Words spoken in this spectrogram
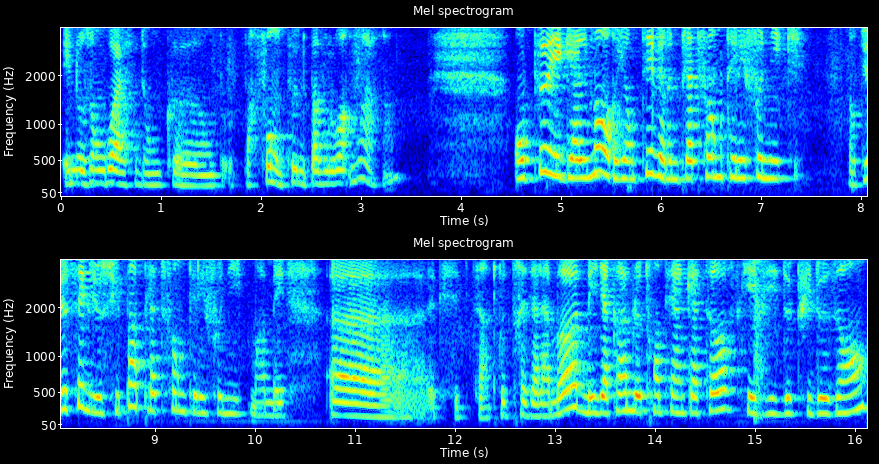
et nos angoisses donc parfois on peut ne pas vouloir voir. On peut également orienter vers une plateforme téléphonique. Alors Dieu sait que je ne suis pas plateforme téléphonique, moi, mais euh, c'est un truc très à la mode, mais il y a quand même le 3114 qui existe depuis deux ans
